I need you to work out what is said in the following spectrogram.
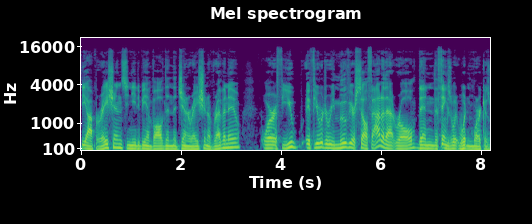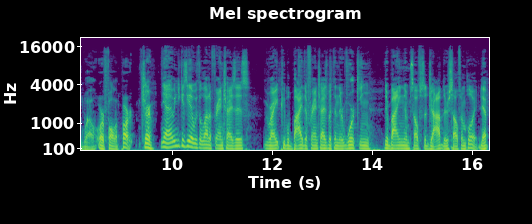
the operations. You need to be involved in the generation of revenue. Or if you if you were to remove yourself out of that role, then the things would, wouldn't work as well or fall apart. Sure. Yeah, I mean, you can see that with a lot of franchises, right? People buy the franchise, but then they're working they're buying themselves a job. They're self-employed. Yep.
